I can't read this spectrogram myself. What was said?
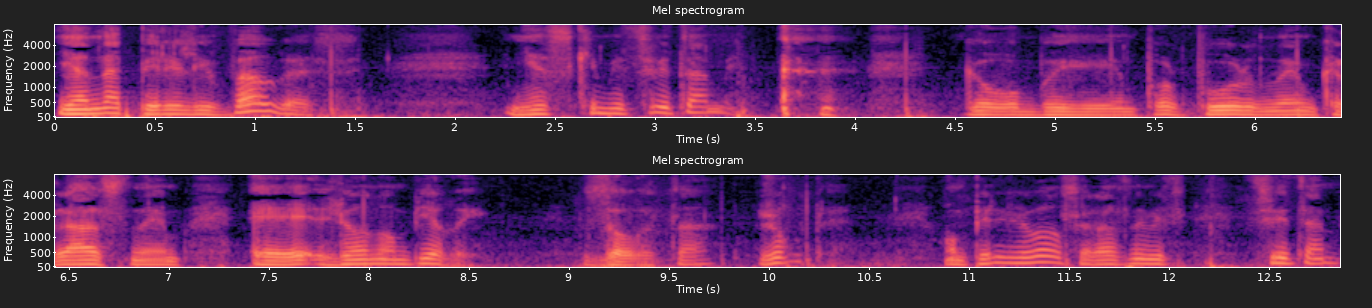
И она переливалась несколькими цветами. Голубым, пурпурным, красным, э, леном белый, золото, желтое. Он переливался разными цветами.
